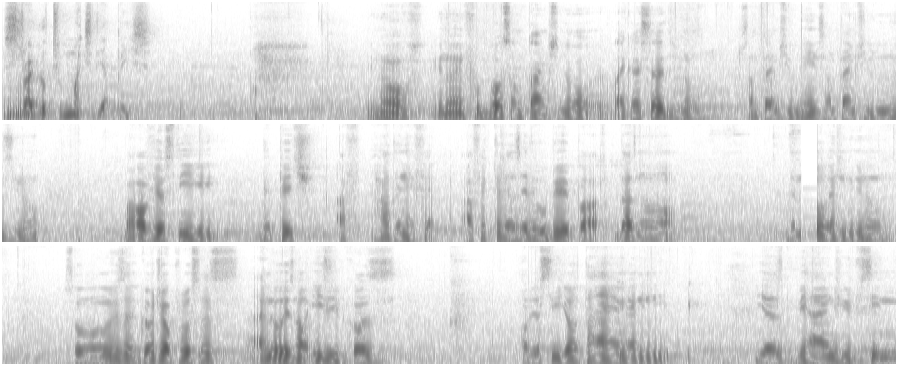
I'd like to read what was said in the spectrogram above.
struggle to match their pace? You know, you know, in football sometimes, you know, like I said, you know, sometimes you win, sometimes you lose, you know. But obviously, the pitch had an effect, affected us a little bit, but that's not and you know. So it's a gradual process. I know it's not easy because obviously your time and years behind you, you've seen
